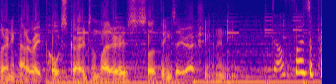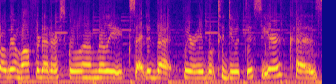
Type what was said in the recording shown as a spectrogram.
learning how to write postcards and letters, so things that you're actually going to need. DELF was a program offered at our school and I'm really excited that we were able to do it this year because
